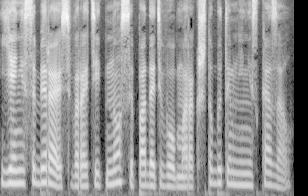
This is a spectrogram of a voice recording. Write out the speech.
Я не собираюсь воротить нос и падать в обморок, что бы ты мне ни сказал.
